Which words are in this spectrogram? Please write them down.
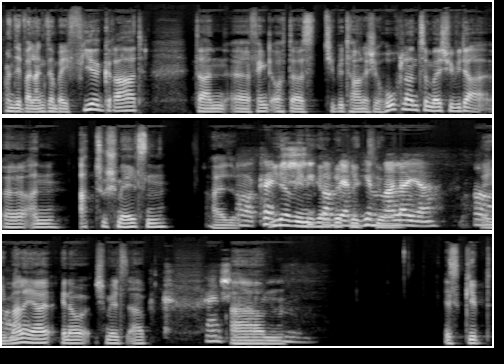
Dann sind wir langsam bei 4 Grad. Dann äh, fängt auch das tibetanische Hochland zum Beispiel wieder äh, an abzuschmelzen. Also oh, kein wieder weniger Reflexion. Himalaya. Oh, Der Himalaya, genau, schmilzt ab. Kein. Ähm, Mhm. Es gibt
